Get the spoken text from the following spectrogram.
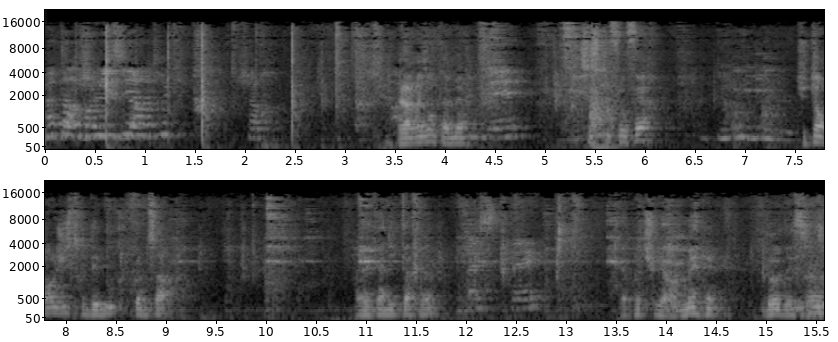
Attends, je vais essayer un truc. Genre. Elle a raison, ta mère. Mais. C'est ce qu'il faut faire. Tu t'enregistres des boucles comme ça. Avec un dictaphone. Et après, tu les remets d'Audacity.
